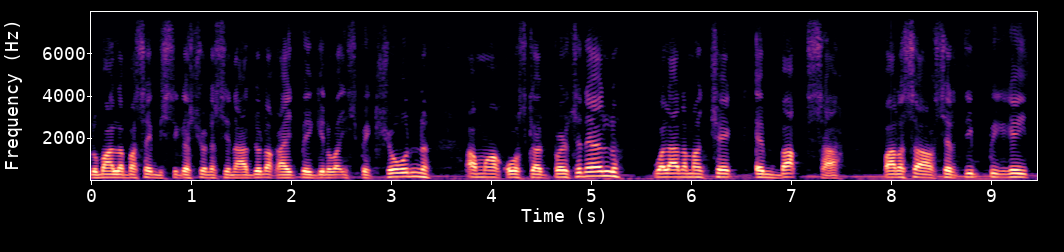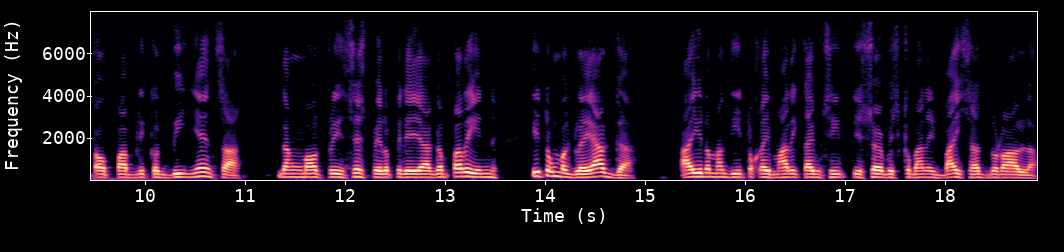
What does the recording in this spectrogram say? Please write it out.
Lumalabas sa investigasyon ng Senado na kahit may ginawang inspeksyon ang mga Coast Guard personnel, wala namang check and box ah, para sa Certificate of Public Convenience ah, ng Mount Princess pero pinayagan pa rin itong maglayag. Ayon naman dito kay Maritime Safety Service Command and Vice Admiral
